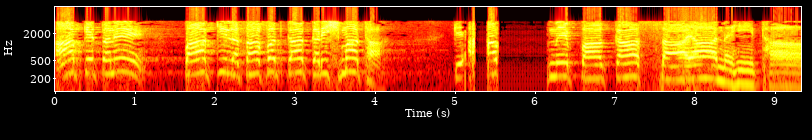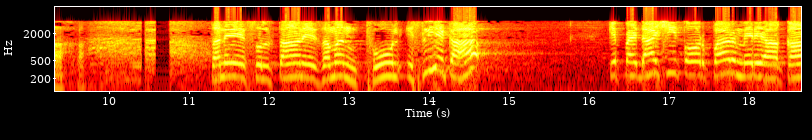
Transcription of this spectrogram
آپ کے تنے پاک کی لطافت کا کرشمہ تھا۔ کہ آپ میں پاک کا سایہ نہیں تھا۔ تنے سلطان زمن پھول اس لیے کہا کہ پیدائشی طور پر میرے آقا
